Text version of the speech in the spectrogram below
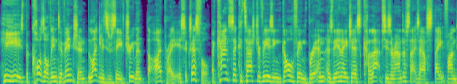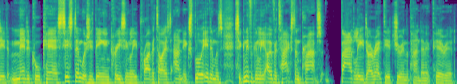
he is, because of intervention, likely to receive treatment that I pray is successful. A cancer catastrophe is engulfing Britain as the NHS collapses around us. That is our state funded medical care system, which is being increasingly privatised and exploited and was significantly overtaxed and perhaps badly directed during the pandemic period.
